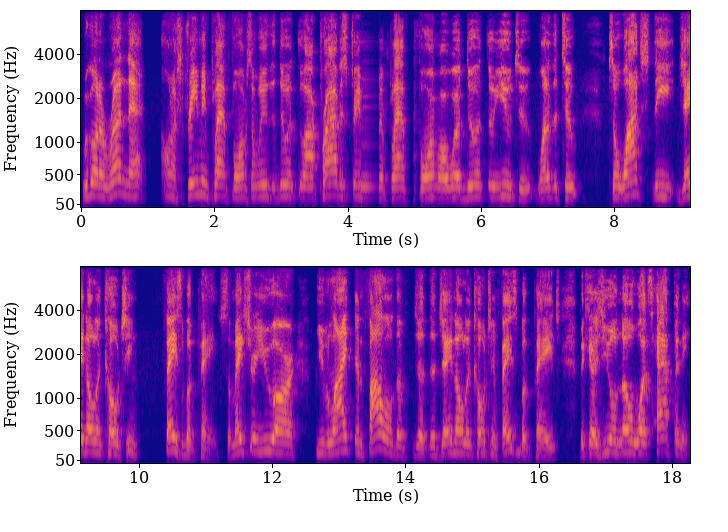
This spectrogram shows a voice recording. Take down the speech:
We're going to run that on a streaming platform. So we either do it through our private streaming platform or we'll do it through YouTube, one of the two. So watch the Jay Noland Coaching Facebook page. So make sure you are you've liked and followed the, the, the Jay Noland Coaching Facebook page because you'll know what's happening.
